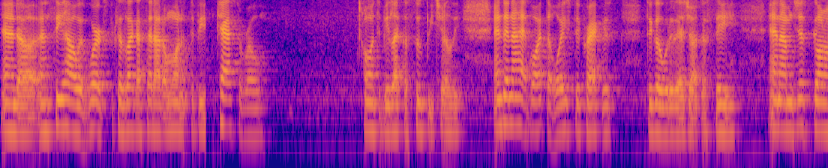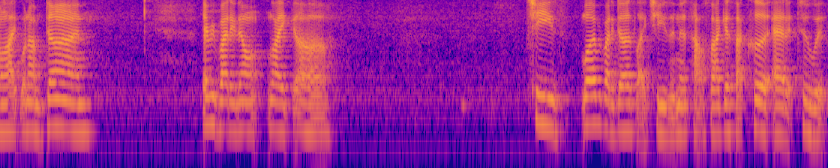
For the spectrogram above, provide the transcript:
and, uh, and see how it works because like I said, I don't want it to be casserole. I want it to be like a soupy chili. And then I had bought the oyster crackers to go with it as y'all can see. And I'm just gonna like, when I'm done, everybody don't like uh, cheese. Well, everybody does like cheese in this house. So I guess I could add it to it.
